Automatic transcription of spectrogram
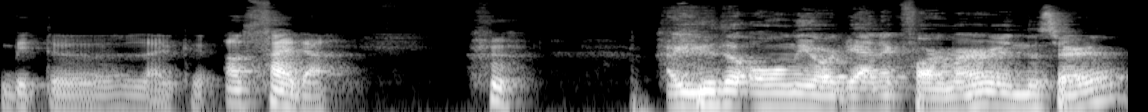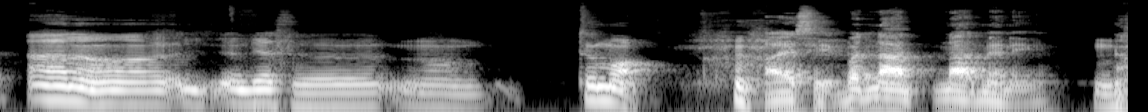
a bit uh, like outsider. Are you the only organic farmer in this area? Uh, no, just uh, um, two more. I see, but not not many. no.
